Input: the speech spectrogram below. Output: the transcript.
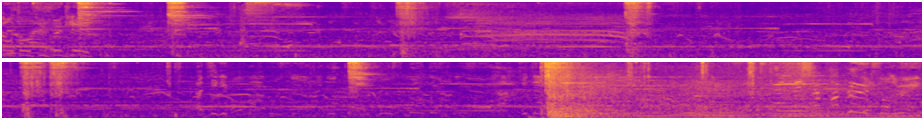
suffi. On t'a entendu beugler. Fatigué. Tu t'es- Il n'échappera plus aujourd'hui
